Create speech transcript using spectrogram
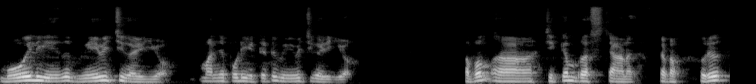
ബോയിൽ ചെയ്ത് വേവിച്ച് കഴിക്കുക. മഞ്ഞപ്പൊടി ഇട്ടിട്ട് വേവിച്ച് കഴിക്കുക. അപ്പം ചിക്കൻ ബ്രസ്റ്റ് ആണ് കേട്ടോ. ഒരു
